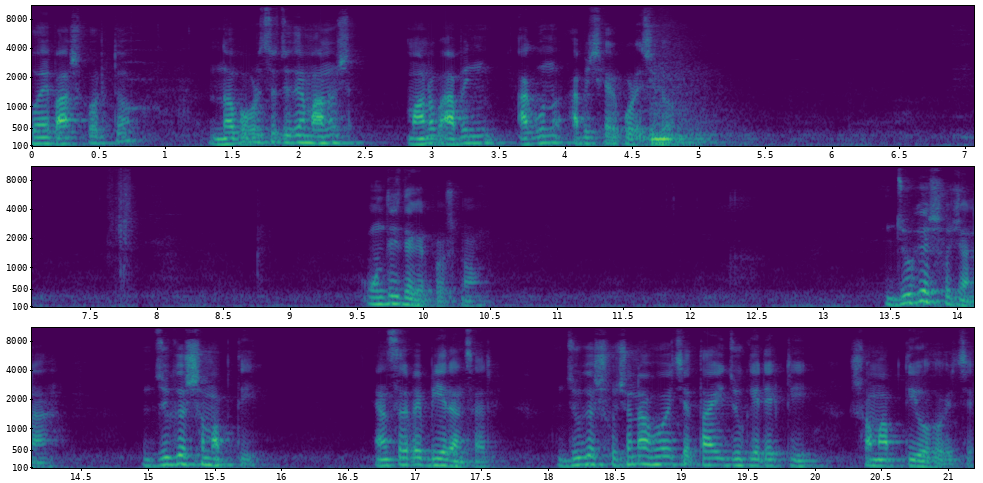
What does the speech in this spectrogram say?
গয়ে বাস করত। নববর্ষ যুগের মানুষ মানব আবিন আগুন আবিষ্কার করেছিল। উনত্রিশ দাগের প্রশ্ন। যুগের সূচনা, যুগের সমাপ্তি। অ্যান্সার হবে বিয়ের অ্যান্সার যুগের সূচনা হয়েছে, তাই যুগের একটি সমাপ্তিও হয়েছে।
